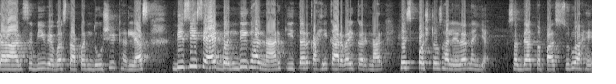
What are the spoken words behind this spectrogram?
तर आरसीबी व्यवस्थापन दोषी ठरल्यास बीसीसीआय बंदी घालणार की इतर काही कारवाई करणार हे स्पष्ट झालेलं नाहीये. सध्या तपास सुरू आहे.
